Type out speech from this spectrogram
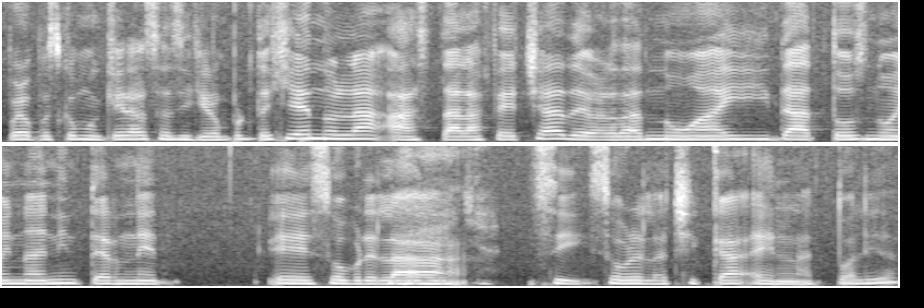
Pero pues como quiera, o sea, siguieron protegiéndola. Hasta la fecha, de verdad, no hay datos, no hay nada en internet eh, sobre la... Sí, sobre la chica en la actualidad.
